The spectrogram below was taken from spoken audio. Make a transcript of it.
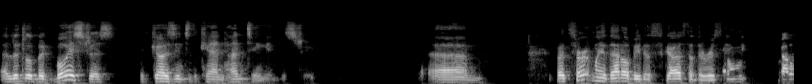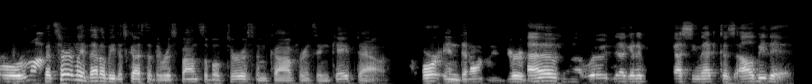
a little bit boisterous? It goes into the canned hunting industry. Um, but certainly that'll be discussed at the response but certainly that'll be discussed at the Responsible Tourism Conference in Cape Town or in Dublin, Durban. Oh, we're going to be discussing that because I'll be there.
